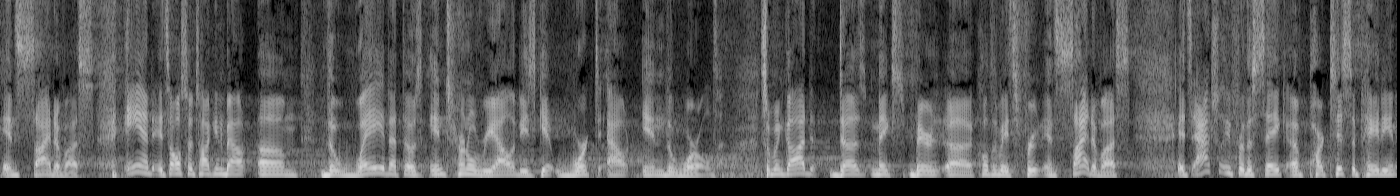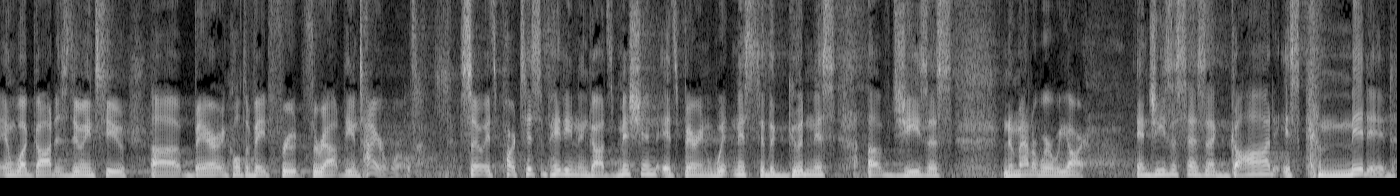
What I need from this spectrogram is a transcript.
inside of us. And it's also talking about um, the way that those internal realities get worked out in the world. So when God does makes bear, uh, cultivates fruit inside of us, it's actually for the sake of participating in what God is doing to uh, bear and cultivate fruit throughout the entire world. So it's participating in God's mission. It's bearing witness to the goodness of Jesus, no matter where we are. And Jesus says that God is committed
